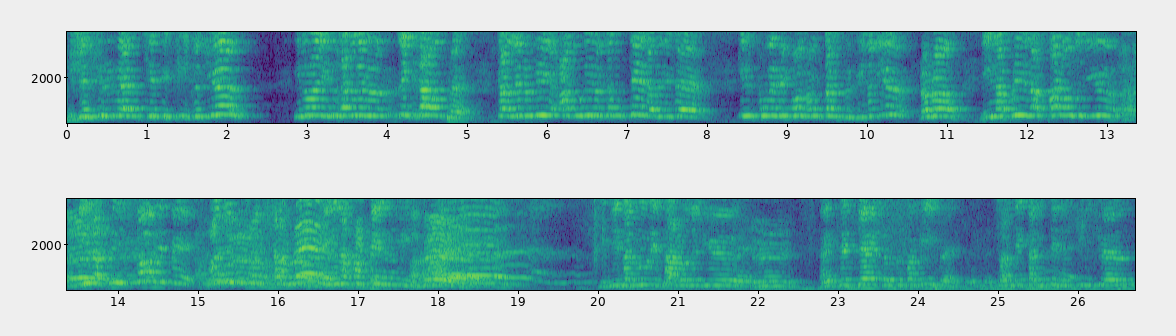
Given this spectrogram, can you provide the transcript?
Jésus lui-même, qui était fils de Dieu, il nous, a donné l'exemple. Quand l'ennemi a voulu le tenter dans le désert, il pouvait répondre en tant que fils de Dieu. Non, non, il a pris la parole de Dieu. Il a pris son épée à double tranchant et il a frappé l'ennemi. Il dit à nous les armes de Dieu. Un chrétien ne peut pas vivre sans des qualités spirituelles.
